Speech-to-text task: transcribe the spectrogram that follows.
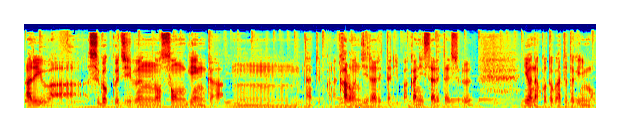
あるいはすごく自分の尊厳がうーんなんていうのかな軽んじられたりバカにされたりするようなことがあった時にも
